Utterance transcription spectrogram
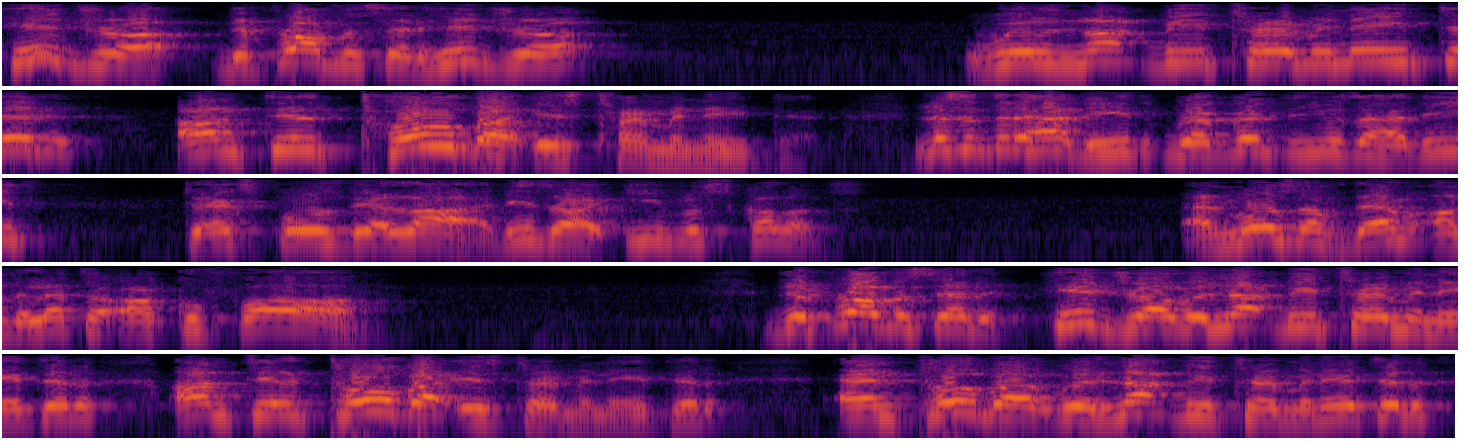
Hijrah, the Prophet said, Hijrah will not be terminated until Tawbah is terminated. Listen to the hadith. We are going to use the hadith to expose their lie. These are evil scholars. And most of them on the letter are kuffar. The Prophet said, Hijrah will not be terminated until Tawbah is terminated, and Tawbah will not be terminated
